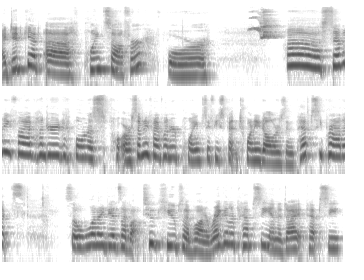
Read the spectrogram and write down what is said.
I did get a points offer for uh, 7,500 bonus, or 7,500 points if you spent $20 in Pepsi products. So what I did is I bought two cubes. I bought a regular Pepsi and a Diet Pepsi,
